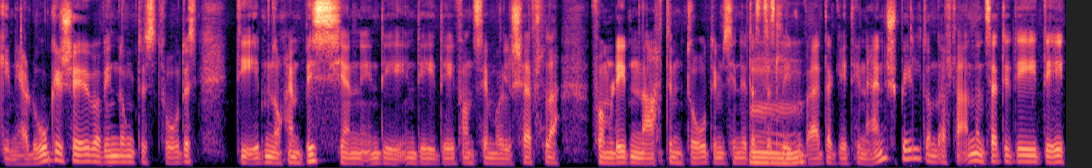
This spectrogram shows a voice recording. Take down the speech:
genealogische Überwindung des Todes, die eben noch ein bisschen in die, in die Idee von Samuel Scheffler vom Leben nach dem Tod im Sinne, dass mhm. das Leben weitergeht, hineinspielt. Und auf der anderen Seite die Idee,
